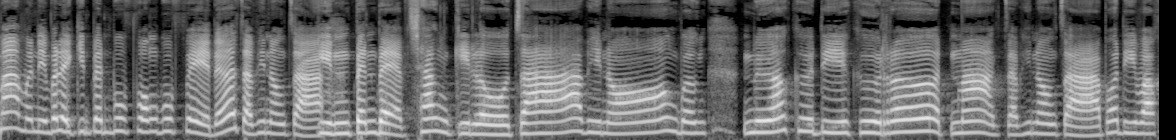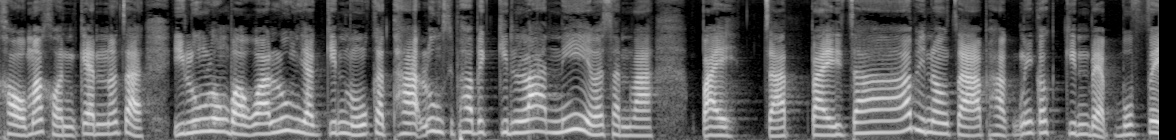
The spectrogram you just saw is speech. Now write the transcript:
มาวันนี้ไม่ได้กินเป็นบุฟฟงบุฟเฟ่เด้อจ้ะพี่น้องจ๋ากินเป็นแบบช่างกิโลจ้าพี่น้องเบิงเนื้อคือดีคือเลิศมากจ้ะพี่น้องจ๋าพอดีว่าเขามาขอนแก่นเนาะจ้ะอีลุงลุงบอกว่าลุงอยากกินหมูกระทะลุงสิพาไปกินร้านนี่ว่าสันว่าไปจัด ไปจ้าพี่น้องจ๋าผักนี่ก็กินแบบบุฟเฟ่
